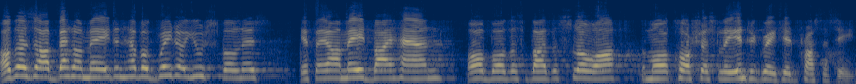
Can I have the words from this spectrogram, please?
Others are better made and have a greater usefulness if they are made by hand or by the, by the slower, the more cautiously integrated processes.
